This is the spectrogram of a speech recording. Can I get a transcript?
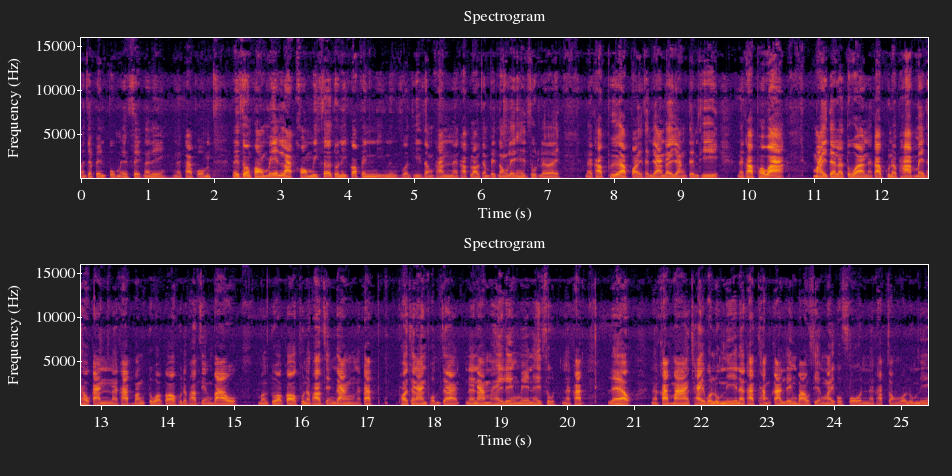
มันจะเป็นปุ่มเอฟเฟกต์นั่นเองนะครับผม ในส่วนของเมนหลักของมิกเซอร์ตัวนี้ก็เป็นอีกหนึ่งส่วนที่สำคัญนะครับ เราจำเป็นต้องเร่งให้สุดเลยนะครับ เพื่อปล่อยสัญญาณได้อย่างเต็มที่นะครับ เพราะว่าไม้แต่ละตัวนะครับคุณภาพไม่เท่ากันนะครับ บางตัวก็คุณภาพเสียงเบา บางตัวก็คุณภาพเสียงดังนะครับ เพราะฉะนั้นผมจะแนะนำให้เร่งเมนให้สุดนะครับ แล้วนะครับมาใช้วอลลุ่มนี้นะครับทำการเร่งเบาเสียงไมโครโฟนนะครับสองวอลลุ่มนี้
